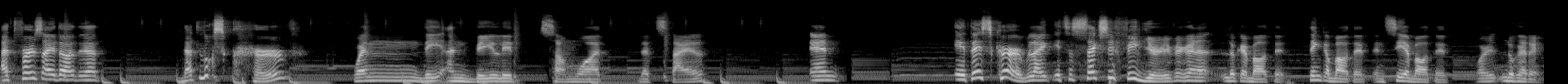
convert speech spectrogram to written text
At first, I thought that that looks curved when they unveil it somewhat that style. And it is curved, like it's a sexy figure if you're gonna look about it, think about it, and see about it, or look at it.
